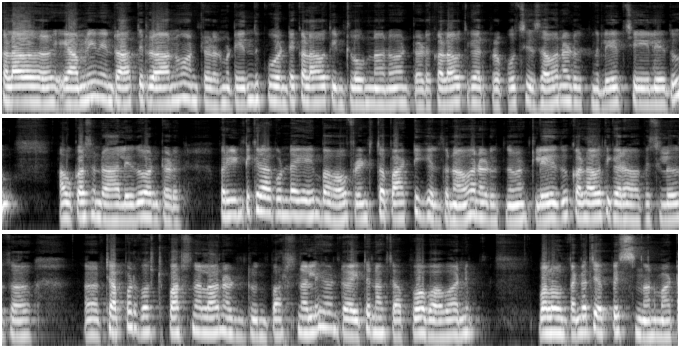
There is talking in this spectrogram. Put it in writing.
కళా యామిని నేను రాత్రి రాను అంటాడు అనమాట ఎందుకు అంటే కళావతి ఇంట్లో ఉన్నాను అంటాడు. కళావతి గారు ప్రపోజ్ చేసావని అడుగుతుంది. లేదు చేయలేదు. అవకాశం రాలేదు అంటాడు. మరి ఇంటికి రాకుండా ఏం బావ ఫ్రెండ్స్తో పార్టీకి వెళ్తున్నావు అని అడుగుతున్నాను అంటే లేదు కళావతి గారి ఆఫీసులో చెప్పడు. ఫస్ట్ పర్సనల్ అని అంటుంది. పర్సనలే అంటూ అయితే నాకు చెప్పవా బావా అని బలవంతంగా చెప్పేస్తుంది అనమాట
